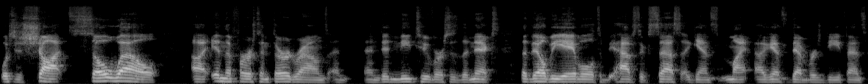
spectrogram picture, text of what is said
which is shot so well uh, in the first and third rounds and, and didn't need to versus the Knicks, that they'll be able to be, have success against my against Denver's defense?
